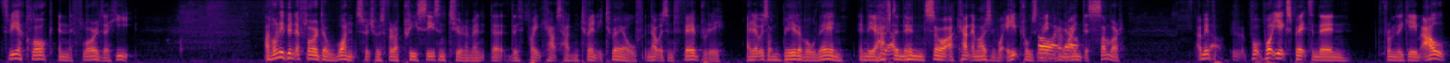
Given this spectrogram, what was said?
three o'clock in the Florida heat. I've only been to Florida once, which was for a pre-season tournament that the Whitecaps had in 2012, and that was in February, and it was unbearable then in the afternoon. So I can't imagine what April's like. Oh, never mind this summer. I mean, what, what are you expecting then from the game? I'll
